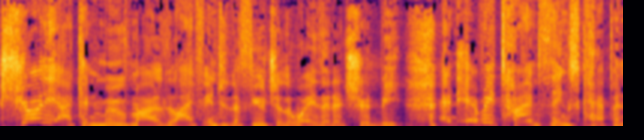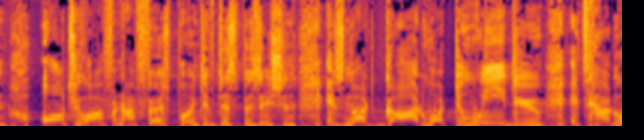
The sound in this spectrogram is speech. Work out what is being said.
Surely I can move my life into the future the way that it should be. And every time things happen, all too often our first point of disposition is not, God, what do we do? It's how do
